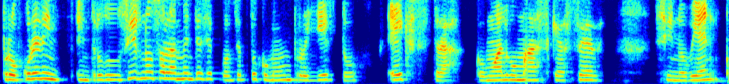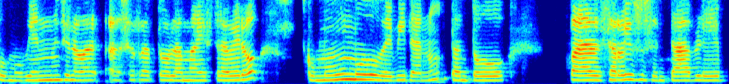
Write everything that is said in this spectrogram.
procuren introducir no solamente ese concepto como un proyecto extra, como algo más que hacer, sino bien, como bien mencionaba hace rato la maestra Vero, como un modo de vida, ¿no? Tanto para desarrollo sustentable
